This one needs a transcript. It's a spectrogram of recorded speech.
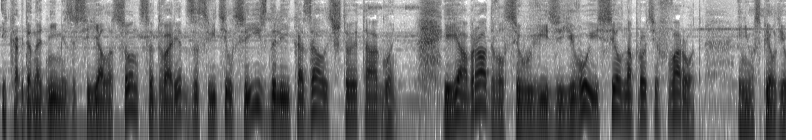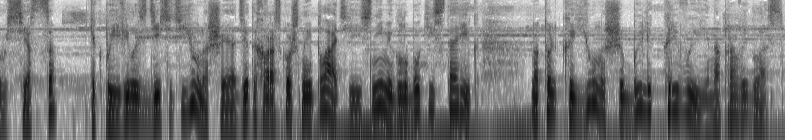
И когда над ними засияло солнце, дворец засветился издали, и казалось, что это огонь. И я обрадовался, увидя его, и сел напротив ворот. И не успел я усесться, как появилось десять юношей, одетых в роскошные платья, и с ними глубокий старик. Но только юноши были кривые на правый глаз.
